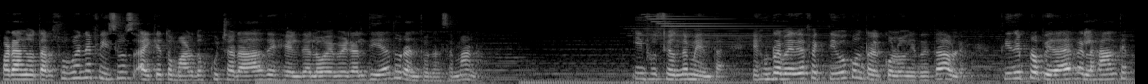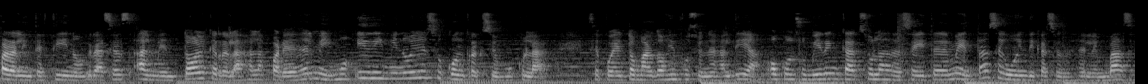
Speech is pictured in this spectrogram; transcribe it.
Para notar sus beneficios hay que tomar dos cucharadas de gel de aloe vera al día durante una semana. Infusión de menta. Es un remedio efectivo contra el colon irritable. Tiene propiedades relajantes para el intestino gracias al mentol que relaja las paredes del mismo y disminuye su contracción muscular. Se pueden tomar dos infusiones al día o consumir en cápsulas de aceite de menta según indicaciones del envase.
